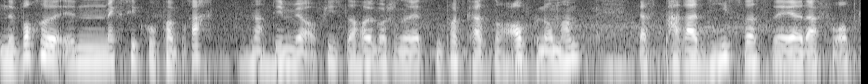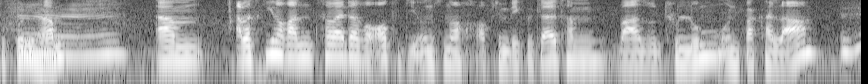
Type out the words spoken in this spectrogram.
eine Woche in Mexiko verbracht, nachdem wir auf Isla Holber schon den letzten Podcast noch aufgenommen haben. Das Paradies, was wir ja da vor Ort gefunden mm. haben. Ähm, aber es ging noch an zwei weitere Orte, die uns noch auf dem Weg begleitet haben, waren so Tulum und Bacalar. Mhm.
